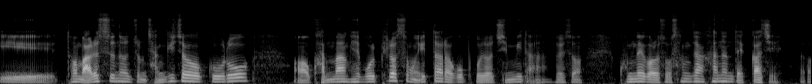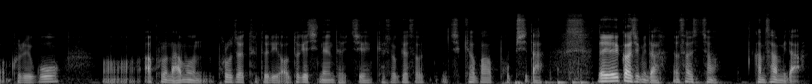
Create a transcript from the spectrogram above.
이 더 마르스는 좀 장기적으로 어, 관망해 볼 필요성은 있다라고 보여집니다. 그래서 국내 거래소 상장하는 데까지 어, 그리고 어, 앞으로 남은 프로젝트들이 어떻게 진행될지 계속해서 지켜봐 봅시다. 네 여기까지입니다. 영상 시청 감사합니다.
